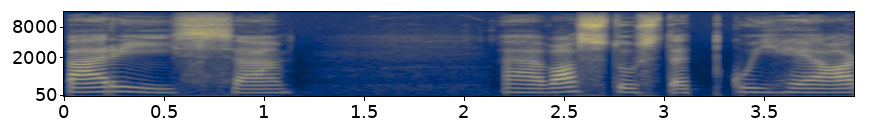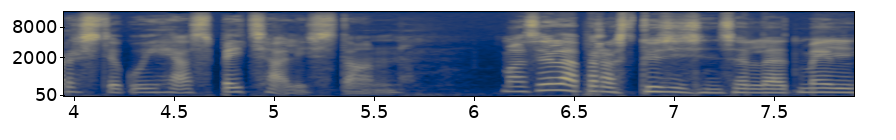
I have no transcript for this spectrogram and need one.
päris äh, vastust, et kui hea arst ja kui hea spetsialist ta on ma sellepärast küsisin selle, et meil,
